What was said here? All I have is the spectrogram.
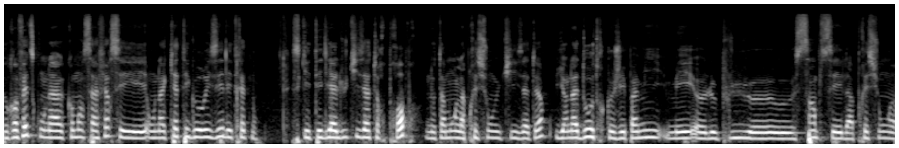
Donc en fait, ce qu'on a commencé à faire, c'est on a catégorisé les traitements. Ce qui était lié à l'utilisateur propre, notamment la pression utilisateur. Il y en a d'autres que j'ai pas mis, mais euh, le plus euh, simple, c'est la pression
